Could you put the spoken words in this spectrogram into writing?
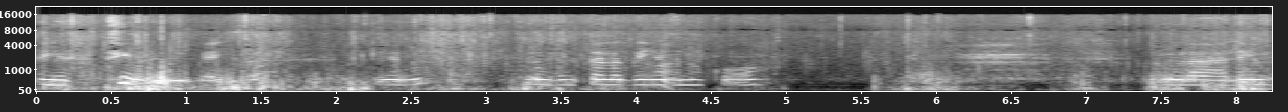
Ayan, tingnan nyo guys. Ayan o. Lubog talaga yung ano ko o. Ang lalim.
